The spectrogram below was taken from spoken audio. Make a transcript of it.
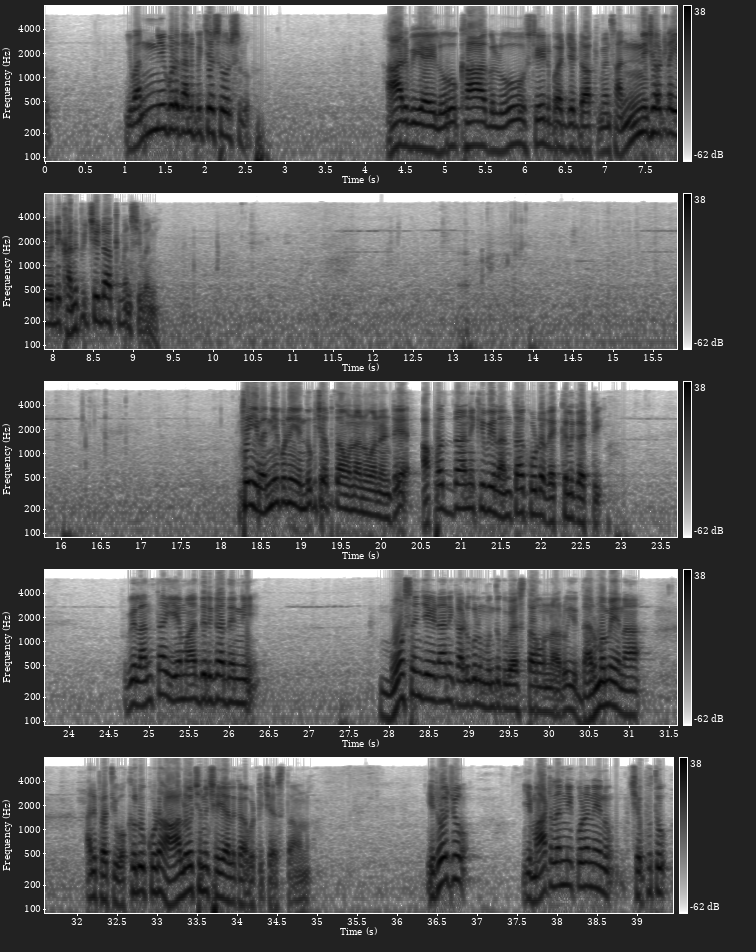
ఇవన్నీ కూడా కనిపించే సోర్సులు. ఆర్బీఐలు కాగులు స్టేట్ బడ్జెట్ డాక్యుమెంట్స్ అన్ని చోట్ల ఇవన్నీ కనిపించే డాక్యుమెంట్స్ ఇవన్నీ. అయితే ఇవన్నీ కూడా ఎందుకు చెప్తా ఉన్నాను అని అంటే అబద్ధానికి వీళ్ళంతా కూడా రెక్కలు కట్టి. వీళ్ళంతా ఏ మాదిరిగా దాన్ని మోసం చేయడానికి అడుగులు ముందుకు వేస్తూ ఉన్నారు? ఇది ధర్మమేనా? అని ప్రతి ఒక్కరూ కూడా ఆలోచన చేయాలి కాబట్టి చేస్తా ఉన్నా ఈరోజు ఈ మాటలన్నీ కూడా నేను చెబుతూ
